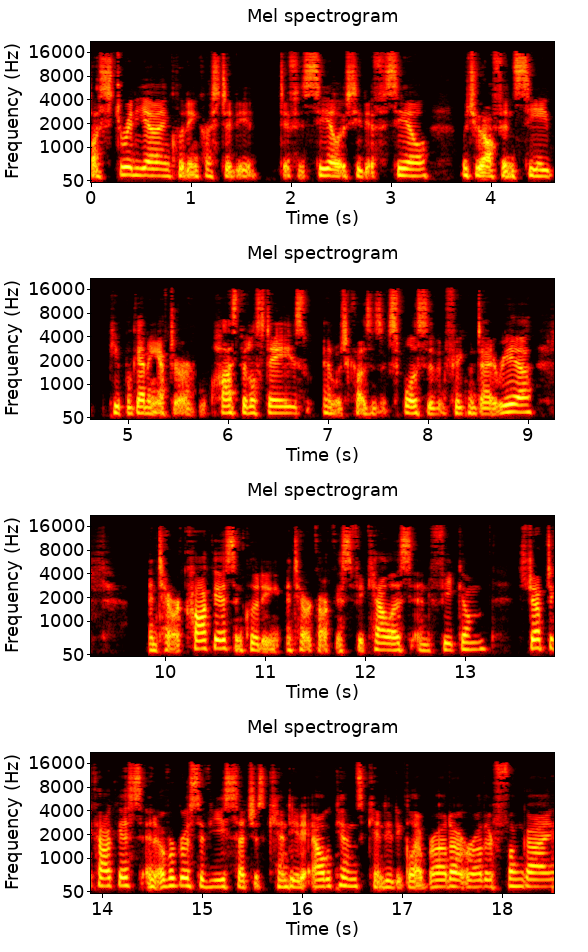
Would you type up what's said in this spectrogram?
Clostridia, including Clostridia difficile or C. difficile, which you often see people getting after hospital stays and which causes explosive and frequent diarrhea, Enterococcus, including Enterococcus faecalis and faecium, Streptococcus, and overgrowth of yeast such as Candida albicans, Candida glabrata, or other fungi,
